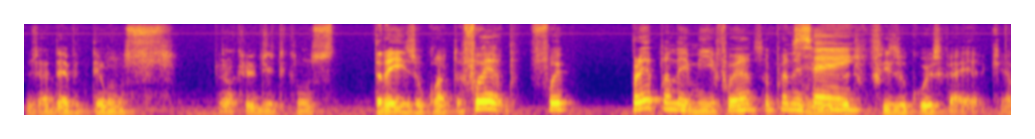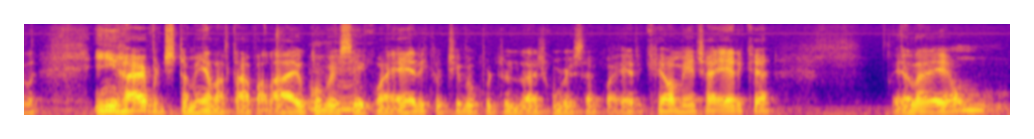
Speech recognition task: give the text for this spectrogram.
já deve ter uns, eu acredito que uns três ou quatro. Foi, foi pré-pandemia, foi antes da pandemia Sei. que eu fiz o curso com a Erika. Ela, e em Harvard também ela estava lá, eu conversei Uhum. com a Erika, eu tive a oportunidade de conversar com a Erika. Realmente a Erika, ela é um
